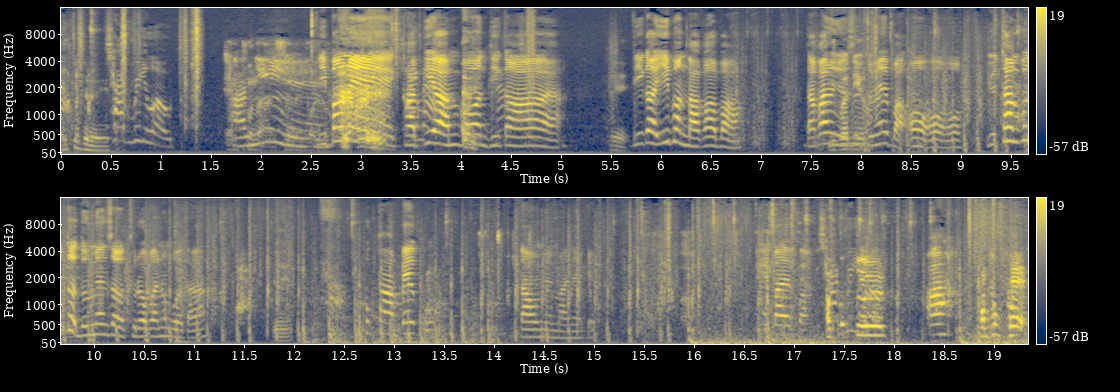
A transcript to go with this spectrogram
이렇게 들어. Tag reload. 엠포는 안 아니. 이번에 가비야 한번 네가 네. 네가 2번 나가봐. 나가는? 연습 좀 해봐. 어 어 어. 유탄부터 넣으면서 들어가는 거다. 네. 폭탄 빼고 나오면 만약에 해봐 해봐. 한폭 둘. 아, 한폭 패.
